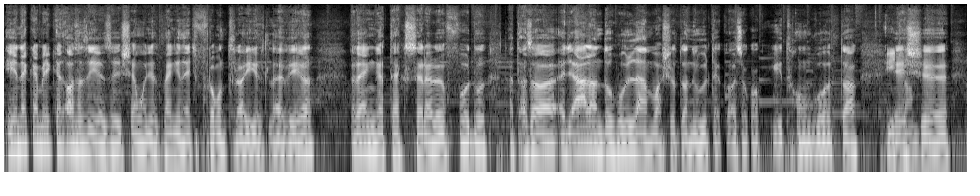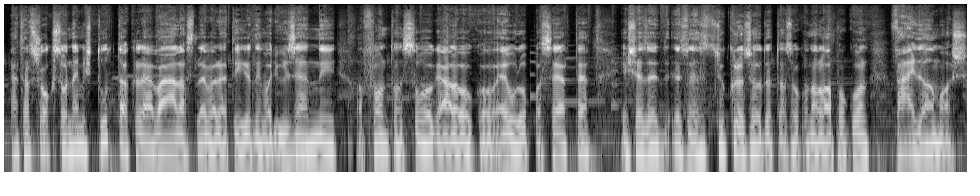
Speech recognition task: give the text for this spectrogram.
Én nekem egyébként az az érzésem, hogy ott megint egy frontra írt levél, rengeteg előfordul, tehát az a, egy állandó hullámvasúton ültek azok, akik itthon voltak, Így és van. hát az sokszor nem is tudtak le válaszlevelet írni, vagy üzenni a fronton szolgálók a Európa szerte, és ez, ez, ez tükröződött azokon a lapokon, fájdalmas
